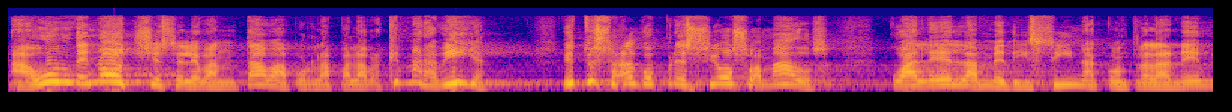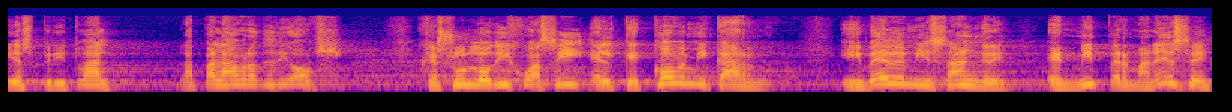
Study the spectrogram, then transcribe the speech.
aún de noche se levantaba por la palabra. ¡Qué maravilla! Esto es algo precioso, amados. ¿Cuál es la medicina contra la anemia espiritual? La palabra de Dios. Jesús lo dijo así, el que come mi carne y bebe mi sangre, en mí permanece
